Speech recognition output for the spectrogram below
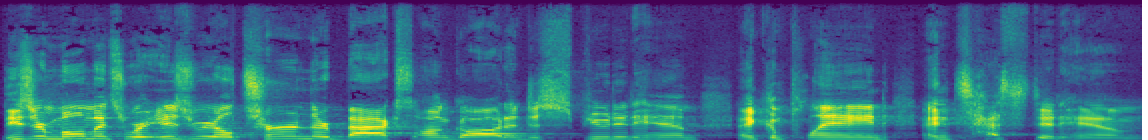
These are moments where Israel turned their backs on God and disputed him and complained and tested him.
